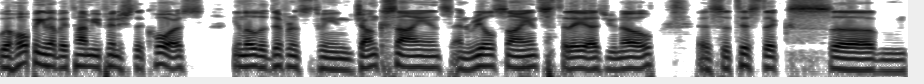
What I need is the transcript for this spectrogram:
we're hoping that by the time you finish the course, you'll know the difference between junk science and real science. Today, as you know, uh, statistics um,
